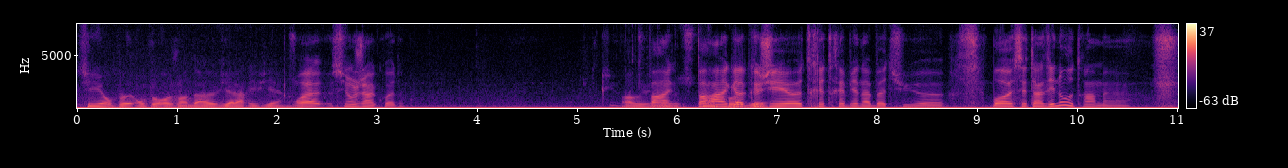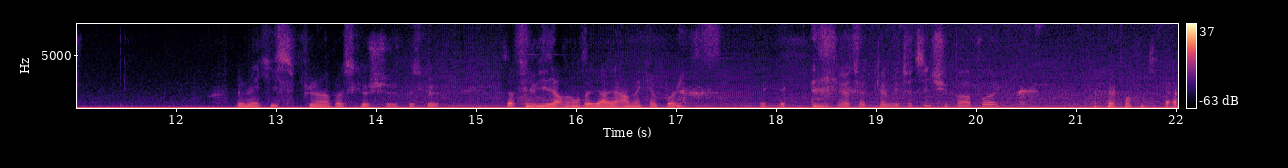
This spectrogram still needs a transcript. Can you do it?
Si, on peut, on peut rejoindre euh, via la rivière. Ouais, sinon j'ai un quad. Ah oui, Par un, c'est par un gars que j'ai euh, très très bien abattu. euh. Bon c'est un des nôtres hein mais... Le mec il se plaint parce que je, parce que ça fait bizarre de monter derrière un mec à poil. Là tu vas te calmer tout de suite, je suis pas à poil. Mon gars,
